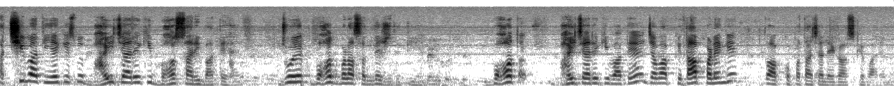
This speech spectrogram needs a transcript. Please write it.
अच्छी बात यह है कि इसमें भाईचारे की बहुत सारी बातें हैं जो एक बहुत बड़ा संदेश देती हैं। बहुत भाईचारे की बातें हैं जब आप किताब पढ़ेंगे तो आपको पता चलेगा उसके बारे में।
